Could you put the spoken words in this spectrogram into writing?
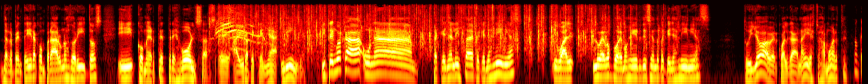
de repente ir a comprar unos doritos y comerte tres bolsas. Eh, hay una pequeña línea. Y tengo acá una pequeña lista de pequeñas líneas. Igual luego podemos ir diciendo pequeñas líneas. Tú y yo a ver cuál gana y esto es a muerte. Ok.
